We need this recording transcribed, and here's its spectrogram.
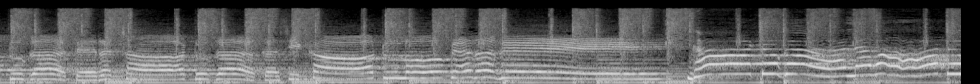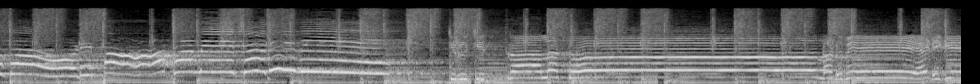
చాటుగా తెర చాటుగా కసి కాటులో పెదవే. చిత్రాలతో నడువే అడిగే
